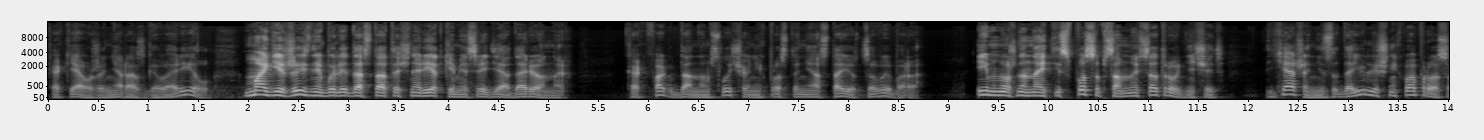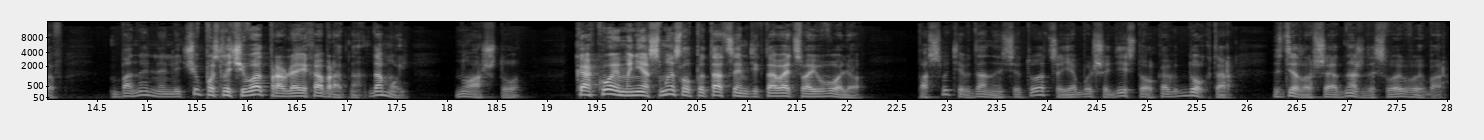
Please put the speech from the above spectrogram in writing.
Как я уже не раз говорил, маги жизни были достаточно редкими среди одаренных. Как факт, в данном случае у них просто не остается выбора. Им нужно найти способ со мной сотрудничать. Я же не задаю лишних вопросов. Банально лечу, после чего отправляю их обратно, домой. Ну а что? Какой мне смысл пытаться им диктовать свою волю? По сути, в данной ситуации я больше действовал как доктор, сделавший однажды свой выбор.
